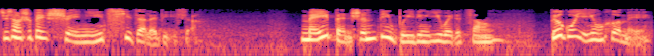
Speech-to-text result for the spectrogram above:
就像是被水泥砌在了底下。煤本身并不一定意味着脏，德国也用褐煤。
